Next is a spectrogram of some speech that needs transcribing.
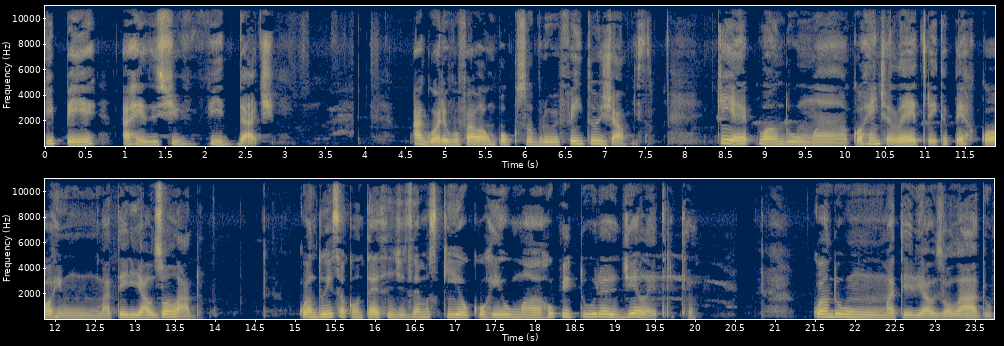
e P a resistividade. Agora eu vou falar um pouco sobre o efeito Joule que é quando uma corrente elétrica percorre um material isolado. Quando isso acontece, dizemos que ocorreu uma ruptura dielétrica. Quando um material isolado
